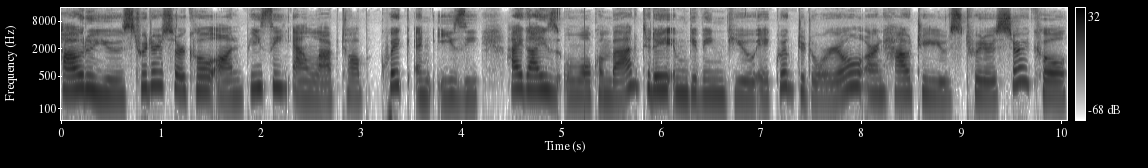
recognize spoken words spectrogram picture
How to use Twitter Circle on PC and laptop quick and easy. Hi guys, welcome back. Today I'm giving you a quick tutorial on how to use Twitter Circle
